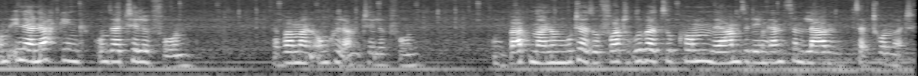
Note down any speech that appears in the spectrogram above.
Und in der Nacht ging unser Telefon. Da war mein Onkel am Telefon und bat meine Mutter sofort rüberzukommen. Wir haben sie den ganzen Laden zertrümmert.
